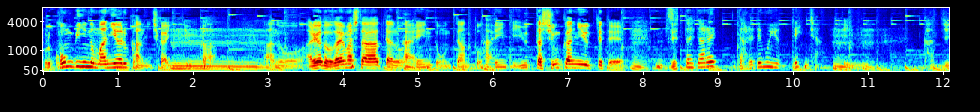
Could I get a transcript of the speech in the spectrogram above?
これコンビニのマニュアル感に近いっていうか、ん。あの、ありがとうございましたって、あの、はい。テイントン、タントン、テインって言った瞬間に言ってて、うん。絶対誰、誰でも言ってんじゃんっていううんうん。感じ、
